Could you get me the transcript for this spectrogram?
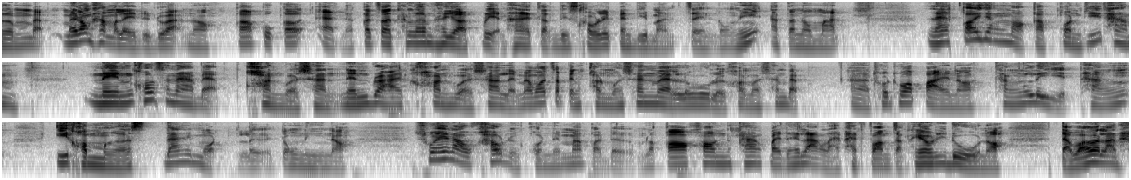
อแบบไม่ต้องทำอะไรด้วยเนาะก็ Google Ad เนี่ยก็จะเริ่มทยอยเปลี่ยนให้จาก Discovery เป็น Demand Gen ตรงนี้อัตโนมัติ และก็ยังเหมาะกับคนที่ทำ เน้นโฆษณาแบบ conversion เน้น drive conversion เลยไม่ว่าจะเป็น conversion value หรือ conversion แบบอ่าทั่ว ๆ ไปเนาะทั้ง lead ทั้ง e-commerce ได้หมดเลยตรงนี้เนาะช่วยให้เราเข้าถึงคนได้มากกว่าเดิม แล้วก็ค่อนข้างไปได้หลากหลายแพลตฟอร์มจากเที่ยวที่ดูเนาะแต่ว่าเวลาท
